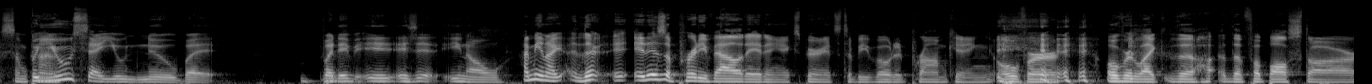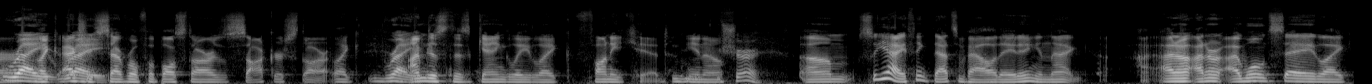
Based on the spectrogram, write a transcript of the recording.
some But you say you knew, but but if, is it you know? I mean, I there it, it is a pretty validating experience to be voted prom king over over like the the football star, Right, Like actually right. several football stars, soccer star. Like Right. I'm just this gangly like funny kid, you know. Sure. Um. So yeah, I think that's validating, and that I, I don't I don't I won't say like.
